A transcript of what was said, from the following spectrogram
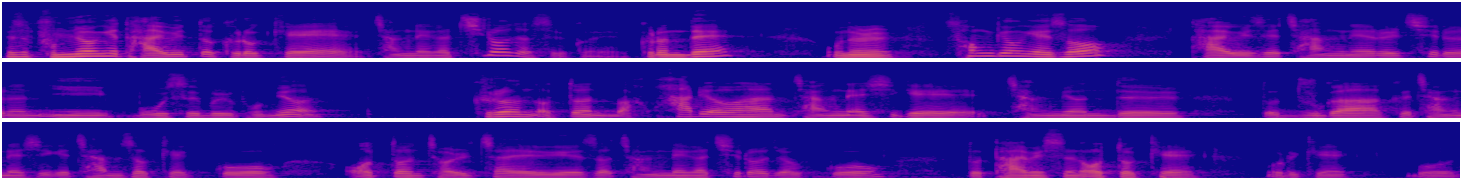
그래서 분명히 다윗도 그렇게 장례가 치러졌을 거예요. 그런데 오늘 성경에서 다윗의 장례를 치르는 이 모습을 보면 그런 어떤 막 화려한 장례식의 장면들 또 누가 그 장례식에 참석했고 어떤 절차에 의해서 장례가 치러졌고 또 다윗은 어떻게 뭐 이렇게 뭐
